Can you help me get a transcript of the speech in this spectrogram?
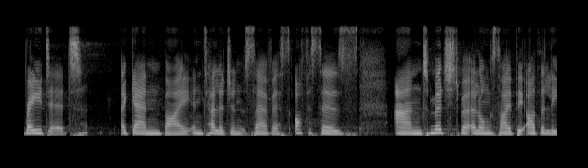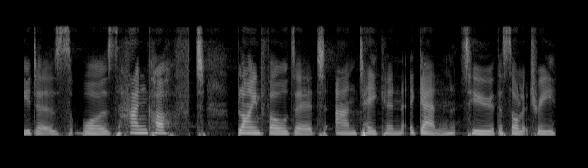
raided again by intelligence service officers and Mujtaba, alongside the other leaders, was handcuffed, blindfolded, and taken again to the solitary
